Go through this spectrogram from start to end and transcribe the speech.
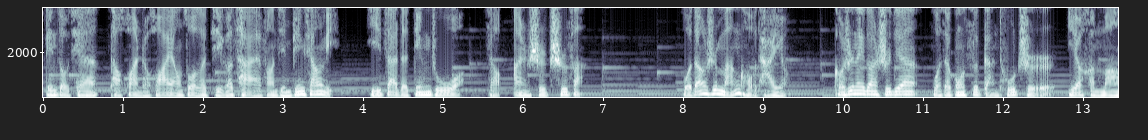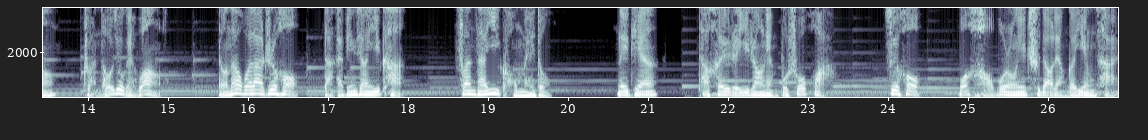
临走前他换着花样做了几个菜放进冰箱里，一再的叮嘱我要按时吃饭。我当时满口答应，可是那段时间我在公司赶图纸也很忙，转头就给忘了。等他回来之后，打开冰箱一看，饭菜一口没动。那天。他黑着一张脸不说话，最后我好不容易吃掉两个硬菜，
